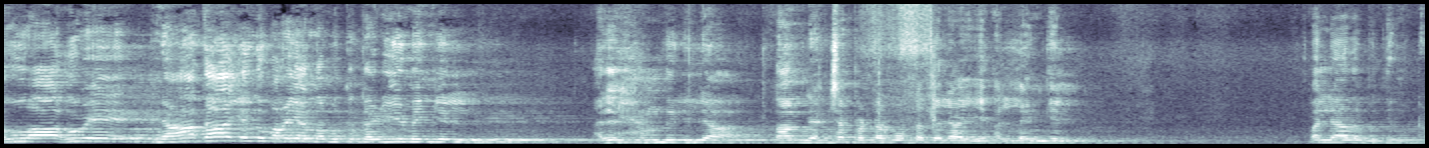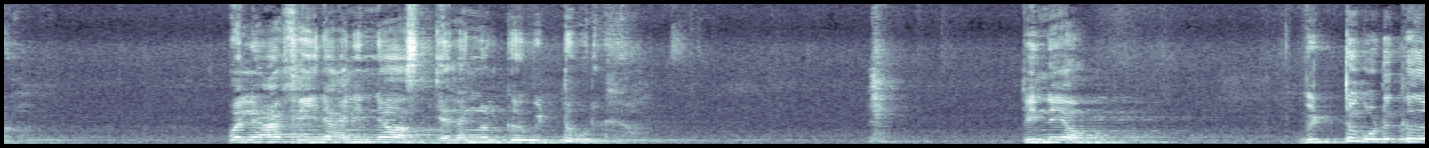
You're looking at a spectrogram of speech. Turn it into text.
അള്ളാഹുവേ നാഥ എന്ന് പറയാൻ നമുക്ക് കഴിയുമെങ്കിൽ അലഹമില്ല നാം രക്ഷപ്പെട്ട കൂട്ടത്തിലായി അല്ലെങ്കിൽ വല്ലാതെ ബുദ്ധിമുട്ടാണ്. വല്ലാഫീന അനിന്നാസ് ജനങ്ങൾക്ക് വിട്ടുകൊടുക്കുക. പിന്നെയോ? വിട്ടുകൊടുക്കുക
